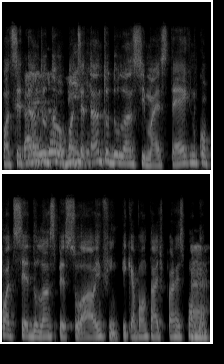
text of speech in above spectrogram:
Pode ser, Cara, tanto do, pode ser tanto do lance mais técnico, ou pode ser do lance pessoal, enfim, fique à vontade para responder. Ah,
